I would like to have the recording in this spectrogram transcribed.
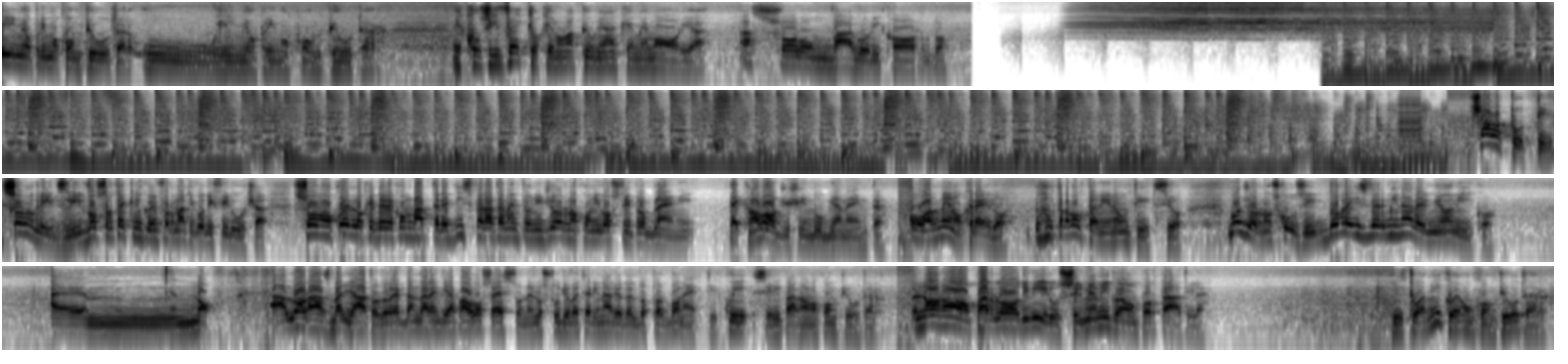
Il mio primo computer, uh, il mio primo computer, è così vecchio che non ha più neanche memoria, ha solo un vago ricordo. Ciao a tutti, sono Grizzly, il vostro tecnico informatico di fiducia. Sono quello che deve combattere disperatamente ogni giorno con i vostri problemi, tecnologici indubbiamente. O almeno credo. L'altra volta viene un tizio. «Buongiorno, scusi, dovrei sverminare il mio amico». Ehm, no. Allora ha sbagliato, dovrebbe andare in via Paolo VI, nello studio veterinario del dottor Bonetti, qui si riparano computer. No, no, parlo di virus, il mio amico è un portatile. Il tuo amico è un computer?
